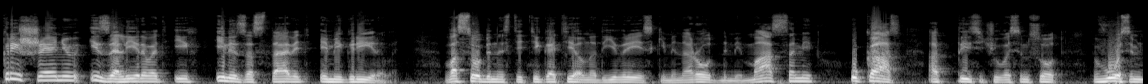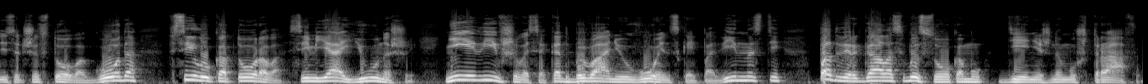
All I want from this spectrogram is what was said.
к решению изолировать их или заставить эмигрировать. В особенности тяготел над еврейскими народными массами указ от 1886 года, в силу которого семья юноши, не явившегося к отбыванию воинской повинности, подвергалась высокому денежному штрафу.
